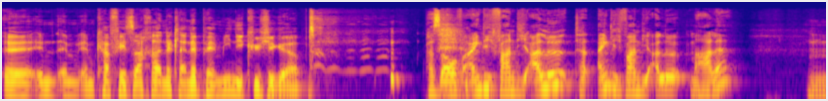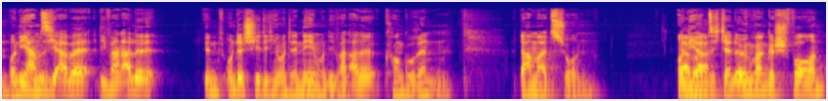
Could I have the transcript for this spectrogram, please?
äh, in, im, im Café Sacher eine kleine Pelmini-Küche gehabt. Pass auf, eigentlich waren die alle, eigentlich waren die alle Maler. Mhm. Und die haben sich aber, die waren alle in unterschiedlichen Unternehmen und die waren alle Konkurrenten. Damals schon. Und Ja, die haben sich dann irgendwann geschworen,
